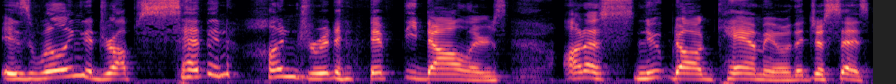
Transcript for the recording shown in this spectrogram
is willing to drop seven hundred and fifty dollars on a Snoop Dogg cameo that just says,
